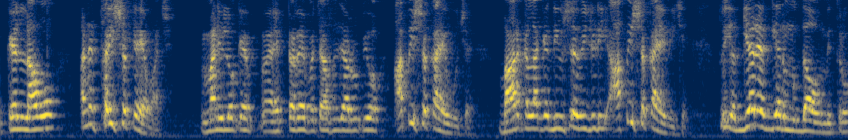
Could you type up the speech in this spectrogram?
ઉકેલ લાવો અને થઈ શકે એવા છે. માની લો કે હેક્ટરે પચાસ હજાર રૂપિયો આપી શકાય એવું છે. બાર કલાકે દિવસે વીજળી આપી શકાય એવી છે. તો એ અગિયારે અગિયાર મુદ્દાઓ મિત્રો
